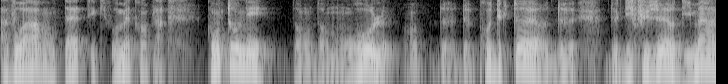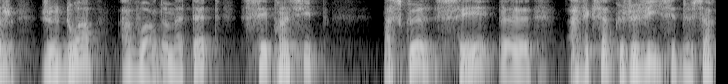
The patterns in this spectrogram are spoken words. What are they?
avoir en tête et qu'il faut mettre en place. Quand on est dans, mon rôle de, producteur, de, diffuseur d'images, je dois avoir dans ma tête ces principes. Parce que c'est euh, avec ça que je vis, c'est de ça,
